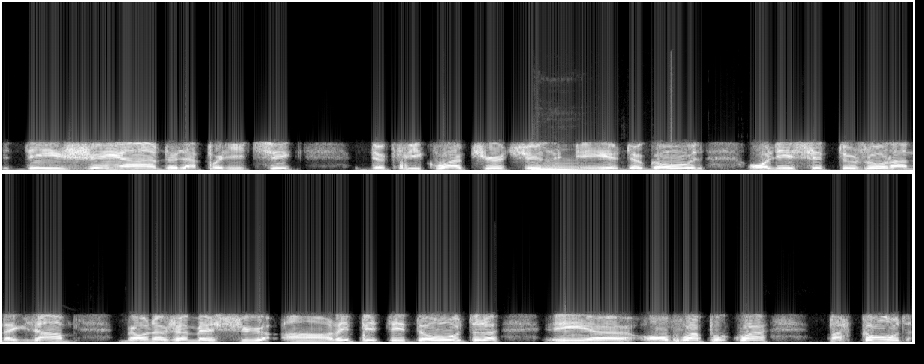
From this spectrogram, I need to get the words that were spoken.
des géants de la politique depuis quoi Churchill et De Gaulle. On les cite toujours en exemple, mais on n'a jamais su en répéter d'autres et euh, on voit pourquoi. Par contre,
